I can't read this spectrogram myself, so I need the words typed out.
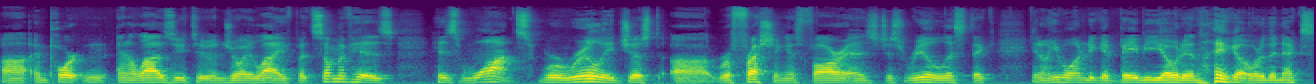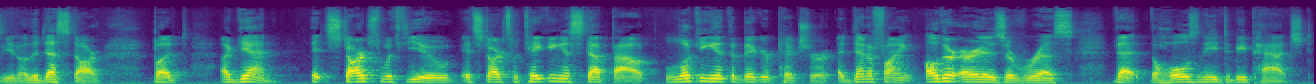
uh, important and allows you to enjoy life, but some of his his wants were really just uh, refreshing as far as just realistic. You know, he wanted to get Baby Yoda and Lego or the next, you know, the Death Star. But again, it starts with you. It starts with taking a step out, looking at the bigger picture, identifying other areas of risk that the holes need to be patched,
